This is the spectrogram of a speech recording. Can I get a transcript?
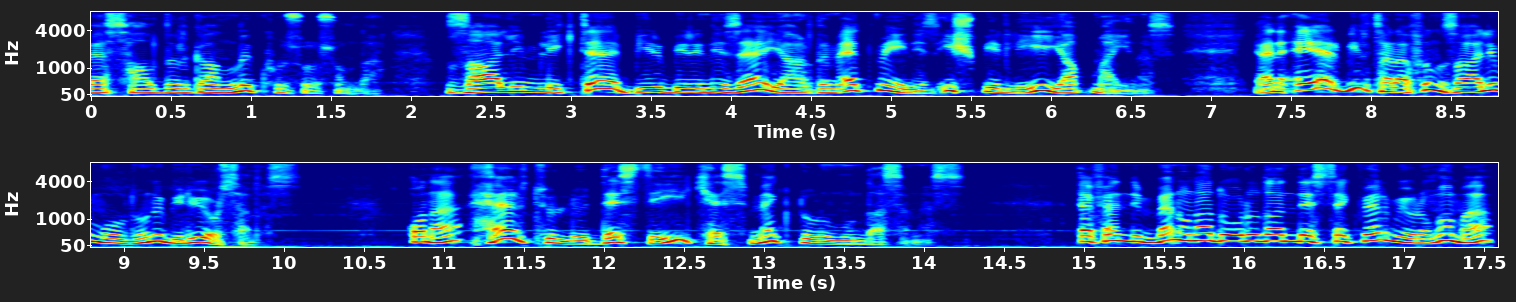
ve saldırganlık hususunda. Zalimlikte birbirinize yardım etmeyiniz, işbirliği yapmayınız. Yani eğer bir tarafın zalim olduğunu biliyorsanız, ona her türlü desteği kesmek durumundasınız. Efendim ben ona doğrudan destek vermiyorum ama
